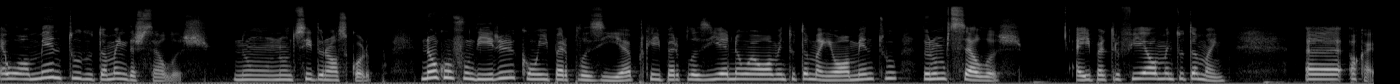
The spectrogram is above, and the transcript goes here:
É o aumento do tamanho das células num, num tecido do nosso corpo. Não confundir com a hiperplasia, porque a hiperplasia não é o aumento do tamanho, é o aumento do número de células. A hipertrofia é o aumento do tamanho. Uh, ok,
